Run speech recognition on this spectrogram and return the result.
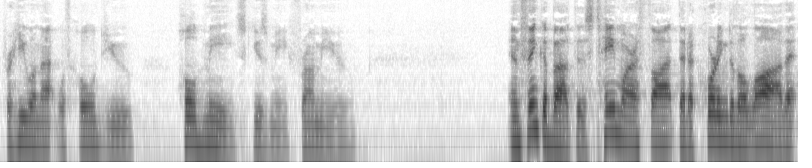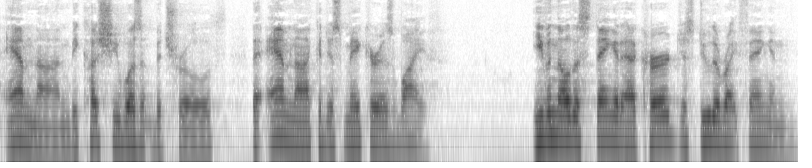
for he will not withhold you, hold me, excuse me, from you. And think about this. Tamar thought that according to the law, that Amnon, because she wasn't betrothed, that Amnon could just make her his wife. Even though this thing had occurred, just do the right thing and,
